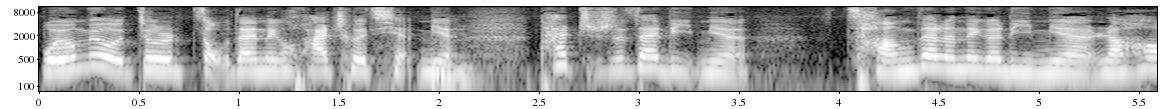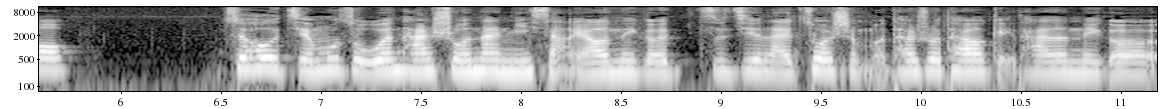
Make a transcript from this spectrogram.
我又没有就是走在那个花车前面，他只是在里面藏在了那个里面，然后。最后节目组问他说：“那你想要那个资金来做什么？”他说：“他要给他的那个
